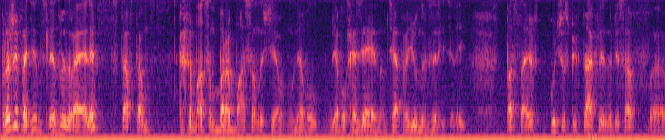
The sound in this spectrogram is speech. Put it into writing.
Прожив 11 лет в Израиле, став там Карабасом-Барабасом, значит, я, у меня был, я был хозяином театра юных зрителей, поставив кучу спектаклей, написав э,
